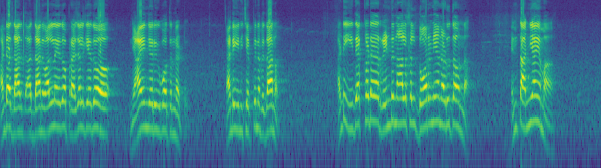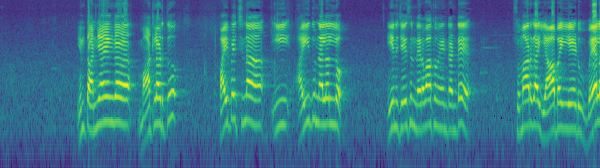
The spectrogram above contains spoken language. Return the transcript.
అంటే దాని దానివల్ల ఏదో ప్రజలకి ఏదో న్యాయం జరిగిపోతున్నట్టు. అంటే ఈయన చెప్పిన విధానం. అంటే ఇదెక్కడ రెండు నాలుకల ధోరణి అని అడుగుతా ఉన్నా. ఎంత అన్యాయమా? ఇంత అన్యాయంగా మాట్లాడుతూ పైపెచ్చిన ఈ ఐదు నెలల్లో ఈయన చేసిన నిర్వాహకం ఏంటంటే సుమారుగా యాభై ఏడు వేల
